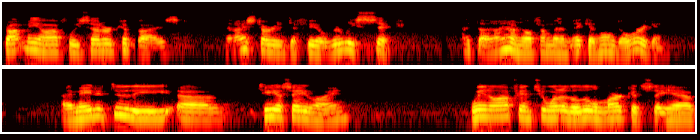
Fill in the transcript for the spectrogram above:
dropped me off. We said our goodbyes, and I started to feel really sick. I thought, I don't know if I'm going to make it home to Oregon. I made it through the uh, TSA line, went off into one of the little markets they have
